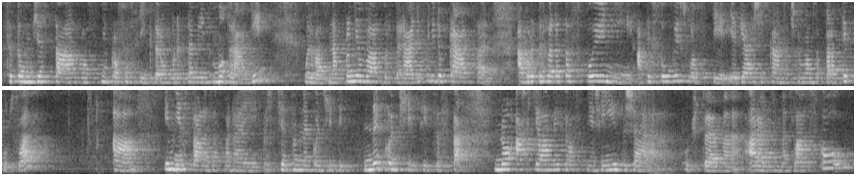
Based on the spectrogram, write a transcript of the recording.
se to může stát vlastně profesí, kterou budete mít moc rádi, bude vás naplňovat, budete rádi chodit do práce a budete hledat ta spojení a ty souvislosti, jak já říkám, začnou vám zapadat ty pucle. A i mě stále zapadají. Prostě je to nekončí, nekončící cesta. No a chtěla bych vlastně říct, že učtujeme a radíme s láskou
